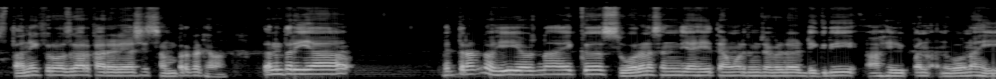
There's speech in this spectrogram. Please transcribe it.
स्थानिक रोजगार कार्यालयाशी संपर्क ठेवा. त्यानंतर या मित्रांनो ही योजना एक सुवर्ण संधी आहे. त्यामुळे तुमच्याकडं डिग्री आहे पण अनुभव नाही.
